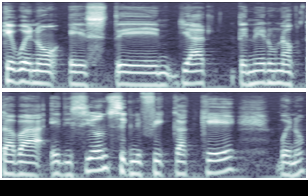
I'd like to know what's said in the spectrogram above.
que bueno, este ya tener una octava edición significa que, bueno,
